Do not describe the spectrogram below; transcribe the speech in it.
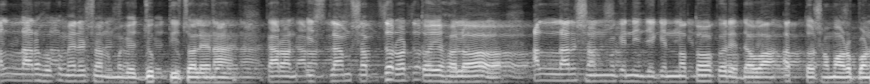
আল্লাহর হুকুমের সম্মুখে যুক্তি চলে না, কারণ ইসলাম শব্দের অর্থই হলো আল্লাহর সম্মুখে নিজেকে নত করে দেওয়া, আত্মসমর্পণ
